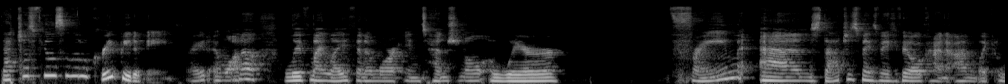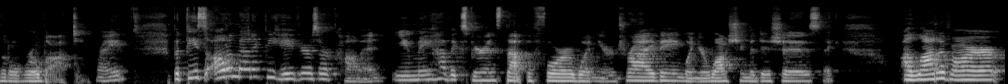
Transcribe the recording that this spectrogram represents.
that just feels a little creepy to me, right? I want to live my life in a more intentional, aware frame and that just makes me feel kind of I'm like a little robot, right? But these automatic behaviors are common. You may have experienced that before when you're driving, when you're washing the dishes, like a lot of our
